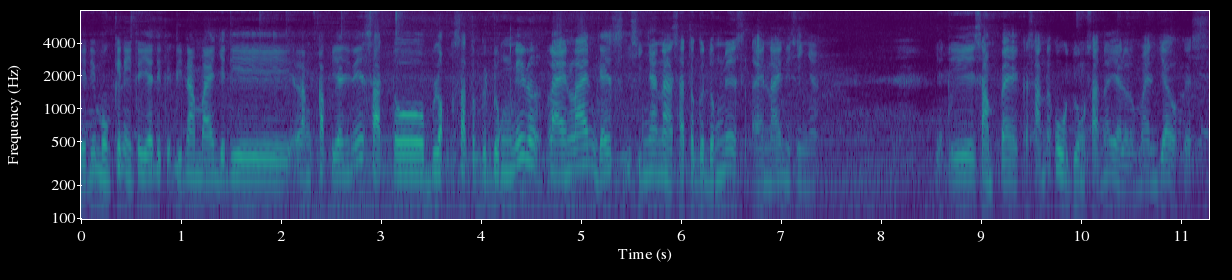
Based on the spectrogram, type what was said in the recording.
Jadi mungkin itu ya dinamain jadi lengkap ya. Ini satu blok satu gedung ini lain-lain guys isinya. Nah satu gedung ini lain-lain isinya. Jadi sampai ke sana ke ujung sana ya lumayan jauh guys.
